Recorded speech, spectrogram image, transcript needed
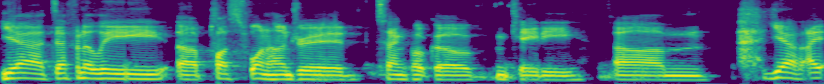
Yeah, definitely uh, plus 100, Tang Poco and Katie. Um, yeah, I,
